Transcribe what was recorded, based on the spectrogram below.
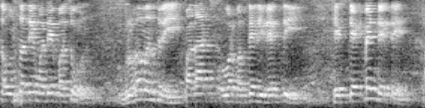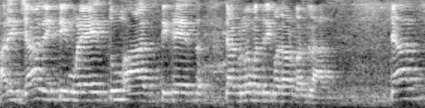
संसदेमध्ये बसून गृहमंत्री पदावर बसलेली व्यक्ती हे स्टेटमेंट देते. अरे ज्या व्यक्तीमुळे तू आज तिथे त्या गृहमंत्री पदावर बसलास त्याच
